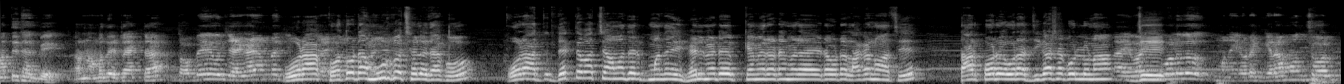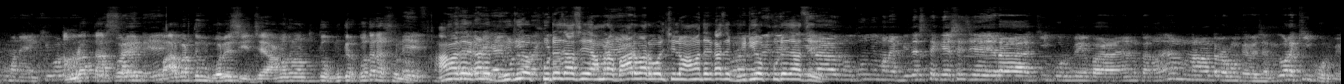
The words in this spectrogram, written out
মারতে থাকবে। কারণ আমাদের এটা একটা তবে ওই জায়গায় আমরা ওরা কতটা মূর্খ ছেলে দেখো। ওরা দেখতে পাচ্ছে আমাদের মানে হেলমেটে ক্যামেরা ট্যামেরা এটা ওটা লাগানো আছে। তারপরে ওরা জিজ্ঞাসা করল না যে মানে ওটা গ্রাম অঞ্চল মানে কি বলব আমরা তারপরে বারবার তুমি বলেছি যে আমাদের অন্তত মুখের কথাটা শোনো। আমাদের কাছে ভিডিও ফুটেজ আছে আমরা বারবার বলছিলাম আমাদের কাছে ভিডিও ফুটেজ আছে। নতুন মানে বিদেশ থেকে এসেছে এরা কি করবে বা রকম ভেবেছে ওরা কি করবে?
